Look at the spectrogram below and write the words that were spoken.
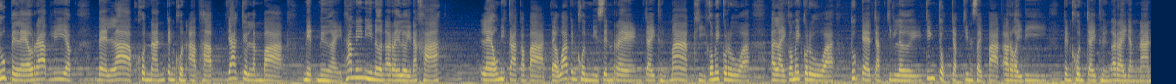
รูปไปแล้วราบเรียบ แบนลาบ คนนั้นเป็นคนอาภัพ ยากจนลำบาก เหน็ดเหนื่อย ถ้าไม่มีเนินอะไรเลยนะคะ แล้วมีกากบาท แต่ว่าเป็นคนมีเซนแรง ใจถึงมาก ผีก็ไม่กลัว อะไรก็ไม่กลัว ตุ๊กแกจับกินเลย จิ้งจกจับกินใส่ปากอร่อยดี เป็นคนใจถึงอะไรอย่างนั้น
